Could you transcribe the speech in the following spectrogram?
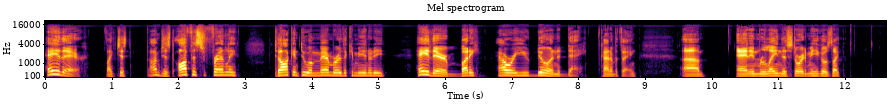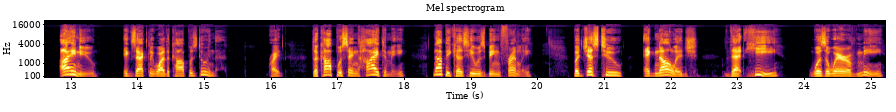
"Hey there," like just I'm just officer friendly, talking to a member of the community. Hey there, buddy. How are you doing today? Kind of a thing. Um, and in relaying this story to me, he goes like, I knew exactly why the cop was doing that, right? The cop was saying hi to me, not because he was being friendly, but just to acknowledge that he was aware of me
